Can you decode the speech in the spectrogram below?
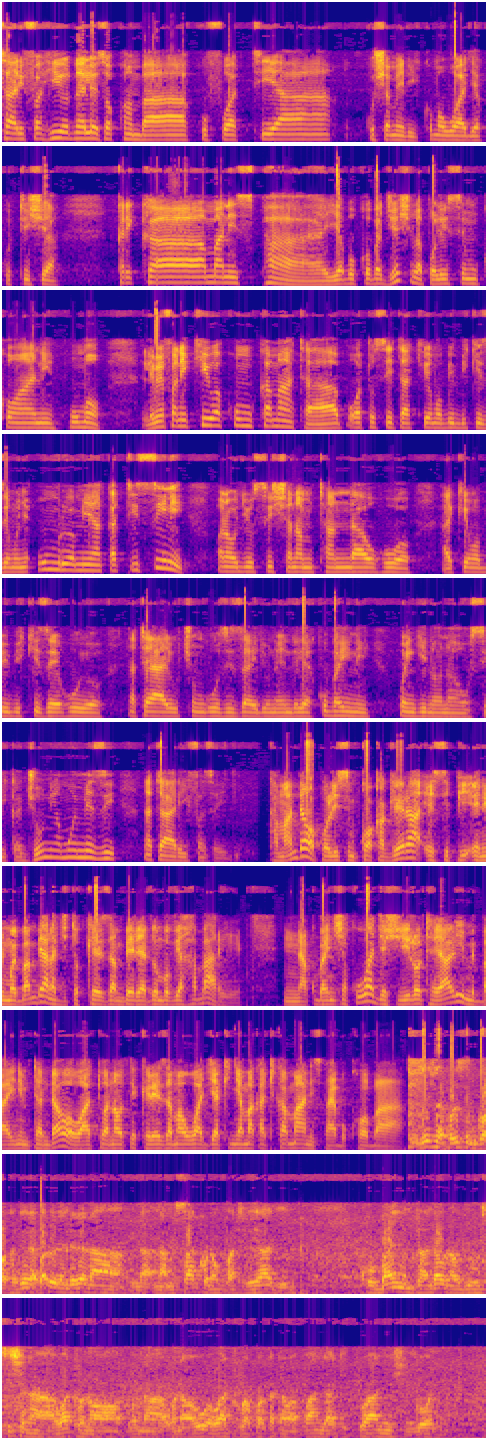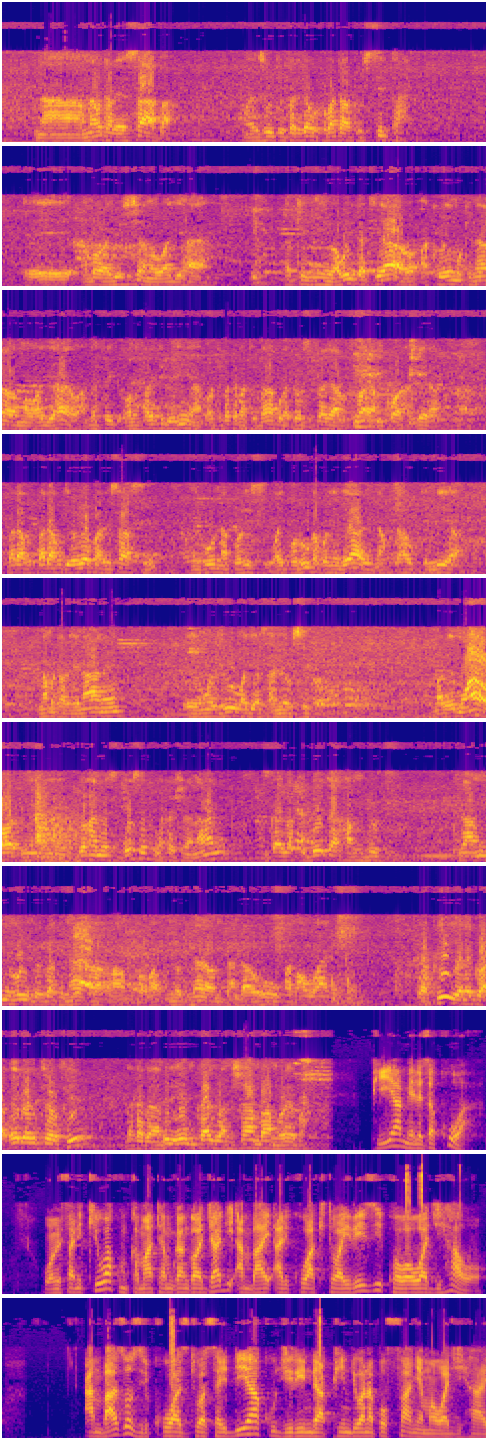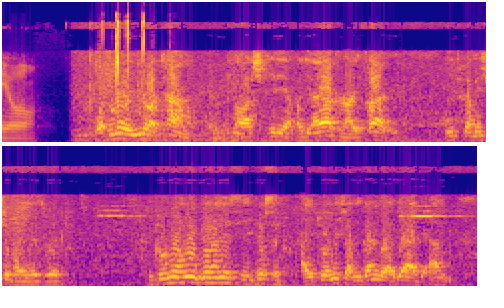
Taarifa hiyo inaelezwa kwamba kufuatia kushamiri kwa mauaji ya kutisha katika manispaa ya Bukoba, jeshi la polisi mkoani humo limefanikiwa kumkamata watu sita akiwemo Bibi Kize mwenye umri wa miaka tisini wanaojihusisha na mtandao huo akiwemo Bibi Kize huyo, na tayari uchunguzi zaidi unaendelea kubaini wengine wanaohusika. Junior Mwemezi na taarifa zaidi. Kamanda wa polisi mkoa wa Kagera ACP Mwebambe anajitokeza mbele ya vyombo vya habari na kubainisha kuwa jeshi hilo tayari imebaini mtandao wa watu wanaotekeleza mauaji ya kinyama katika manispaa ya Bukoba. Jeshi la polisi mkoa wa Kagera bado inaendelea na, na, na msako na ufuatiliaji kubaini mtandao unaojihusisha na watu wanaoua watu kwa kuwakata mapanga kichwani, shingoni, na mnamo tarehe saba mwezi huu tulifanikiwa kukamata watu sita e, ambao wanajihusisha na mauaji haya lakini wawili kati yao akiwemo kinara wa mauaji hayo wamefariki dunia wakipata matibabu katika hospitali ya rufaa ya mkoa wa Kagera baada ya kujeruhiwa kwa risasi miguuni na polisi waliporuka kwenye gari na kutaka kukimbia mnamo tarehe nane e, mwezi huu majira saa nne usiku. Marehemu hao ni Johannes Joseph miaka ishirini na nane mkazi wa Kibeta Hamjuti. Tunaamini huyu ndio kinara wa kinara wa mtandao huu kwa mauaji. Wa pili anaitwa Edward Theophile miaka arobaini na mbili yeye mkazi wa Mshamba Mreba. Pia ameeleza kuwa wamefanikiwa kumkamata mganga wa jadi ambaye alikuwa akitoa irizi kwa wauaji hao ambazo zilikuwa zikiwasaidia kujirinda pindi wanapofanya mauaji hayo. Watuhumiwa wengine watano tunawashikilia, majina yao tunawahifadhi ili tukamilishe upelelezi wetu. Mtuhumiwa huyu Johannes Joseph alituonyesha mganga wa jadi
